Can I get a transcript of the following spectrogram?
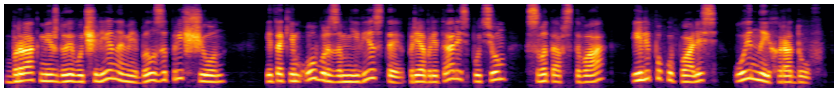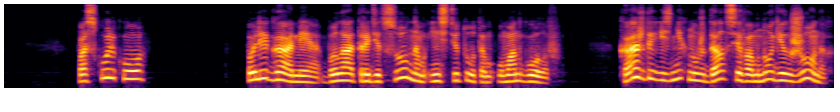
Брак между его членами был запрещен, и таким образом невесты приобретались путем сватовства или покупались у иных родов. Поскольку полигамия была традиционным институтом у монголов, каждый из них нуждался во многих женах,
